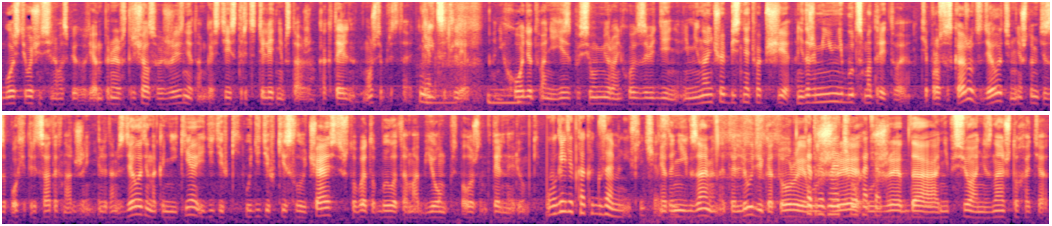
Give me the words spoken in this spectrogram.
Гости очень сильно воспитывают. Я, например, встречал в своей жизни там гостей с 30-летним стажем, коктейльным. Можете представить? 30 Нет. лет. Они ходят, они ездят по всему миру, они ходят в заведения. Им не надо ничего объяснять вообще. Они даже меню не будут смотреть твое. Тебе просто скажут, сделай сделайте мне что-нибудь из эпохи 30-х на джин. Или там сделайте на коньяке, идите в, уйдите в кислую часть, чтобы это было там объем, предположим, коктейльной рюмки. Выглядит как экзамен, если честно. Это не экзамен, это люди, которые, которые уже, знают, уже, да, они все, они знают, что хотят.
